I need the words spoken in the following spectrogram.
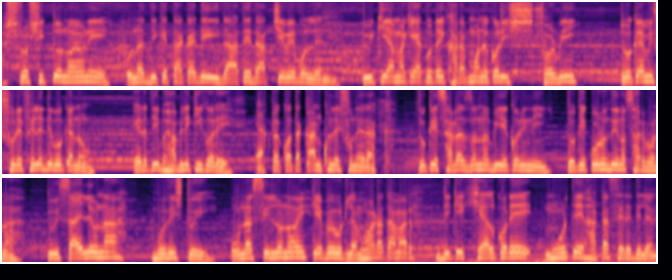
আশ্রসিক্ত নয়নে ওনার দিকে তাকাতেই দাঁতে দাঁত চেপে বললেন, তুই কি আমাকে এতটাই খারাপ মনে করিস, শর্মি? তোকে আমি সুরে ফেলে দেবো কেন? এটা তুই ভাবলি কি করে? একটা কথা কান খুলে শুনে রাখ। তোকে ছাড়ার জন্য বিয়ে করিনি, তোকে কোনোদিনও ছাড়বো না। তুই চাইলেও না বুঝিস তুই ওনার ছিল নয়, কেঁপে উঠলাম। হঠাৎ আমার দিকে খেয়াল করে মুহূর্তে হাঁটা ছেড়ে দিলেন।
